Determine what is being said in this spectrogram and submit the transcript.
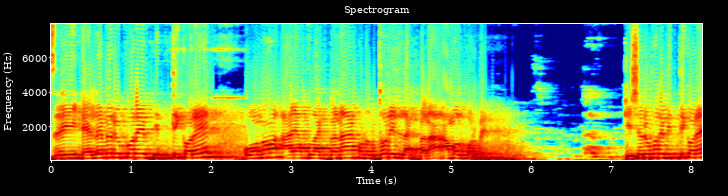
যেই এলেমের উপরে ভিত্তি করে কোনো আয়াত লাগবে না, কোনো দলিল লাগবে না, আমল করবে। কিসের উপরে ভিত্তি করে?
